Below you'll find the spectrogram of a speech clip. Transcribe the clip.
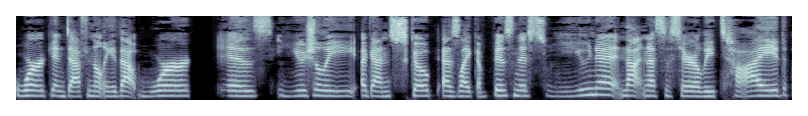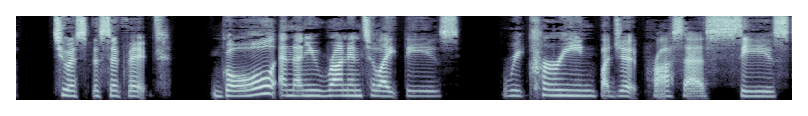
work indefinitely that work is usually again scoped as like a business unit, not necessarily tied to a specific goal. And then you run into like these recurring budget processes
